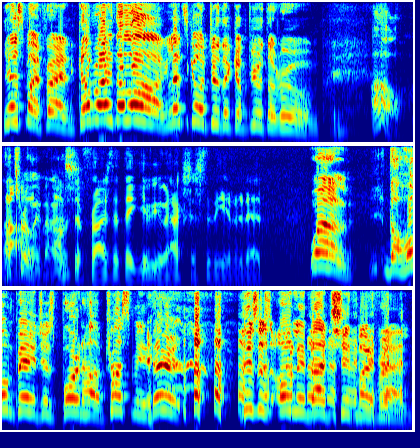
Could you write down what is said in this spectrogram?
Yes, my friend, come right along. Let's go to the computer room. Oh, that's Wow, really nice. I'm surprised that they give you access to the internet. Well, the homepage is Pornhub. Trust me, there. this is only bad shit, my friend.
